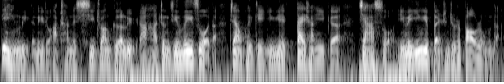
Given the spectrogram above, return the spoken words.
电影里的那种啊，穿着西装革履的哈，正襟危坐的，这样会给音乐带上一个枷锁，因为音乐本身就是包容的。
